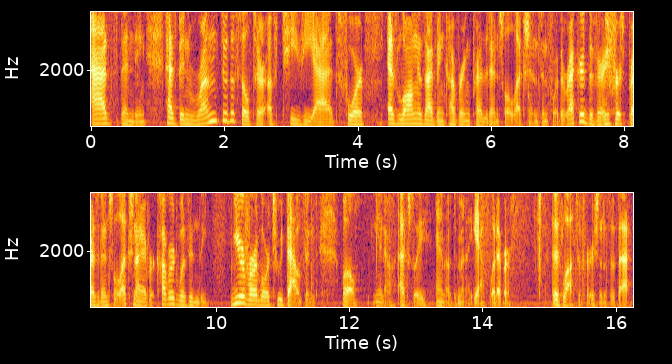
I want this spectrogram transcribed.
ad spending has been run through the filter of TV ads for as long as I've been covering presidential elections. And for the record, the very first presidential election I ever covered was in the year of our Lord 2000. Well, you know, actually, Anno Domini. Yeah, whatever. There's lots of versions of that.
